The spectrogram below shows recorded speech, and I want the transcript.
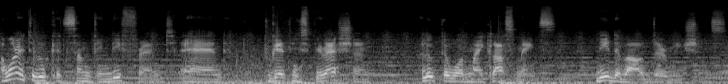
I wanted to look at something different and to get inspiration, I looked at what my classmates did about their missions.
